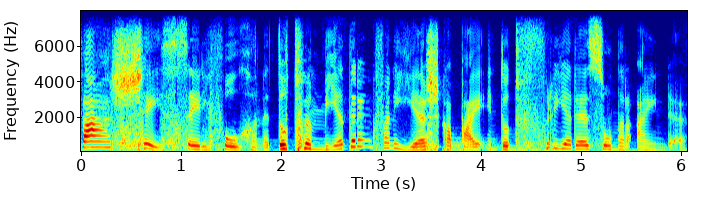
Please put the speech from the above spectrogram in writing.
Vers 6 sê die volgende: Tot vermeerdering van die heerskappy en tot vrede sonder einde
